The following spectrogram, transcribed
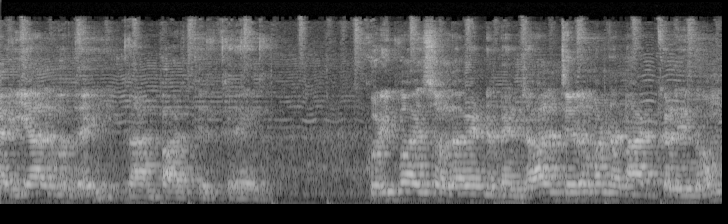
கையாள்வதை நான் பார்த்திருக்கிறேன். குறிப்பாய் சொல்ல வேண்டும் என்றால் திருமண நாட்களிலும்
